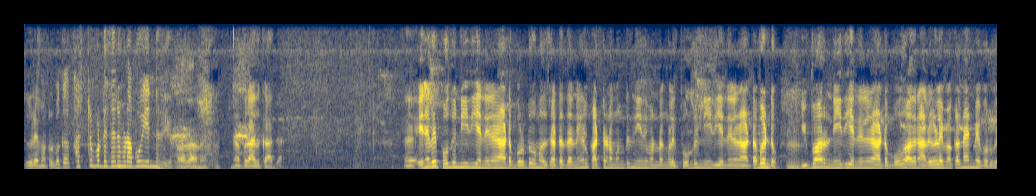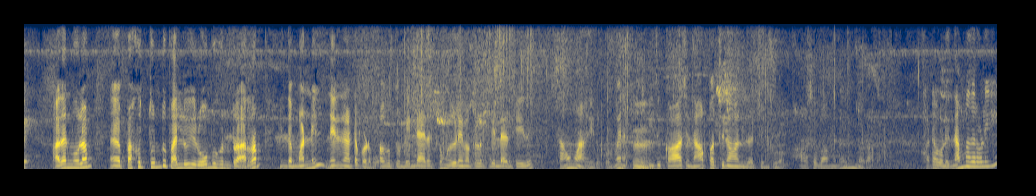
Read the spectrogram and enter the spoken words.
ஏழை மக்கள் கஷ்டப்பட்ட ஜனமடா போய் என்ன அதானே. அப்புறம் அதுக்காக. எனவே பொது நீதியை நிலைநாட்ட பொருட்டு உமது சட்டத்தரணிகள் கட்டணமின்றி நீதிமன்றங்களை தோன்றி நீதியை நிலைநாட்ட வேண்டும். இவ்வாறு நீதியை நிலைநாட்டும் போது அதனால் ஏழை மக்கள் நன்மை பெறுவேன் அதன் மூலம் பகுத்துண்டு பல்லுயிர் ஓம்புகின்ற அறம் இந்த மண்ணில் நிலைநாட்டப்படும். பகுத்துண்டு எல்லாருக்கும் ஏழை மக்களுக்கு எல்லாம் செய்து சமமாக இருக்கும்? இது காசு நாற்பத்தி நாலு லட்சம் ரூபா காசை வாங்கினா இன்னொரு ஆகும். கடவுளை நம்ம தரவழைக்கு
